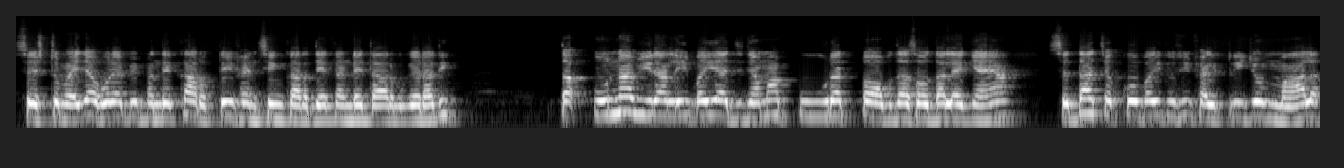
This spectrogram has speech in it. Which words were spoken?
ਸਿਸਟਮ ਇਹ ਜਿਹਾ ਹੋ ਰਿਹਾ ਵੀ ਬੰਦੇ ਘਰ ਉੱਤੇ ਹੀ ਫੈਂਸਿੰਗ ਕਰਦੇ ਆ, ਕੰਡੇ ਤਾਰ ਵਗੈਰਾ ਦੀ। ਤਾਂ ਉਹਨਾਂ ਵੀਰਾਂ ਲਈ ਬਾਈ ਅੱਜ ਜਮਾ ਪੂਰਾ ਟੌਪ ਦਾ ਸੌਦਾ ਲੈ ਕੇ ਆਇਆ ਸਿੱਧਾ ਚੱਕੋ ਬਾਈ ਤੁਸੀਂ ਫੈਕਟਰੀ ਚੋਂ ਮਾਲ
